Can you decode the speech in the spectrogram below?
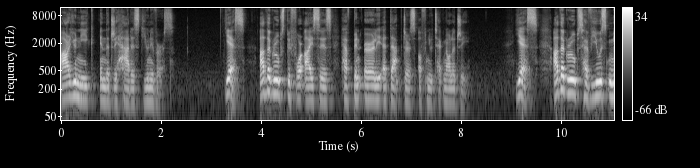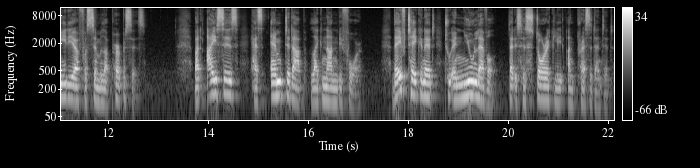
are unique in the jihadist universe. Yes, other groups before ISIS have been early adapters of new technology. Yes, other groups have used media for similar purposes. But ISIS has emptied up like none before. They've taken it to a new level that is historically unprecedented.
